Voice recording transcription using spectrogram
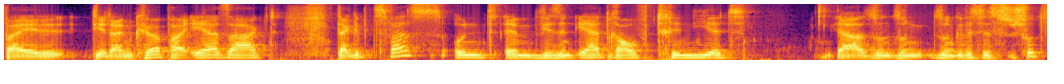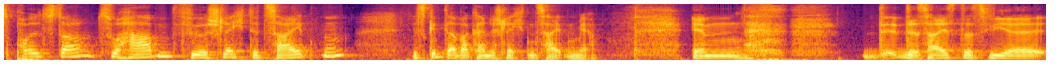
weil dir dein Körper eher sagt, da gibt's was und ähm, wir sind eher drauf trainiert, ja, so, so, so ein gewisses Schutzpolster zu haben für schlechte Zeiten. Es gibt aber keine schlechten Zeiten mehr. Ähm, das heißt, dass wir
